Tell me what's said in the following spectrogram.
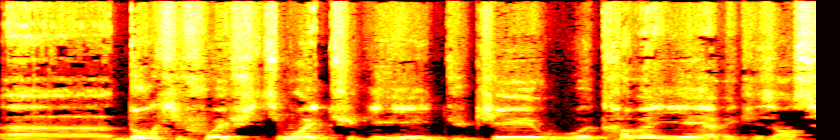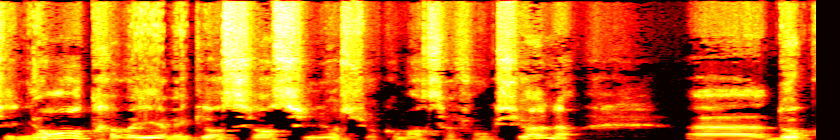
Euh, donc, il faut effectivement éduquer, éduquer ou travailler avec les enseignants, travailler avec les enseignants sur comment ça fonctionne. Euh, donc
